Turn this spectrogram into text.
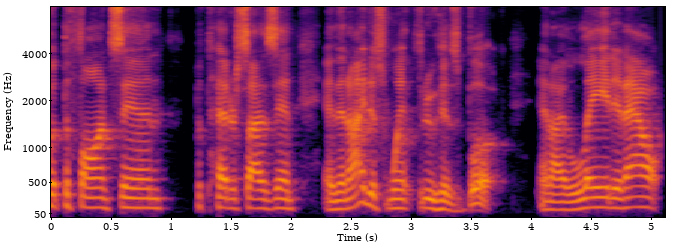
Put the fonts in. Put the header size in, and then I just went through his book and I laid it out.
